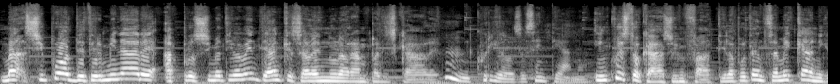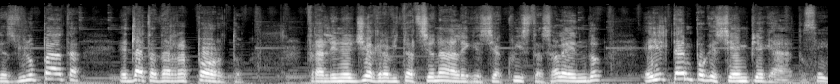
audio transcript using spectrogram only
ma si può determinare approssimativamente anche salendo una rampa di scale. Mm, curioso, sentiamo. In questo caso, infatti, la potenza meccanica sviluppata è data dal rapporto fra l'energia gravitazionale che si acquista salendo e il tempo che si è impiegato, Sì.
